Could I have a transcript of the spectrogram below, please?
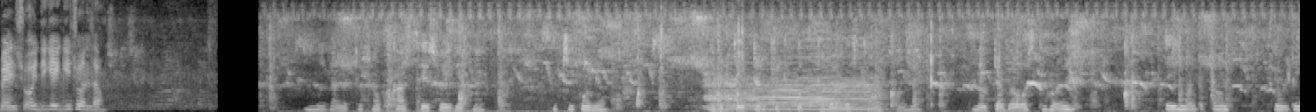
বেশ, ওইদিকে এগিয়ে চল যাও। বিকালে তো সব কাজ শেষ হয়ে গেছে। কী করব? এবার কিছু করতে হবে ব্যবস্থা করতে হবে ডেটটার ব্যবস্থা হবে। এই মাথাটা চুলটি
